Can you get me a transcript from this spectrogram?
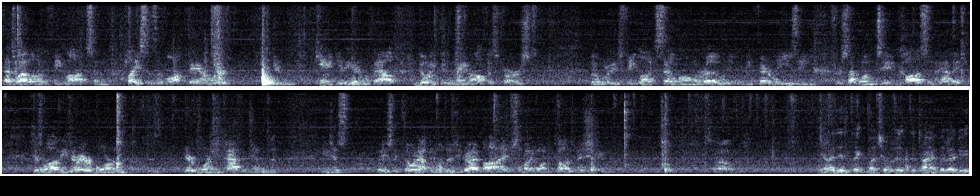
that's why a lot of feedlots and places have locked down where you can't get in without going through the main office first. But where these feedlots settle on the road, it would be fairly easy for someone to cause some havoc, because a lot of these are airborne, airborne pathogens that you just basically throw it out the windows you drive by if somebody wanted to cause an issue. Yeah, I didn't think much of it at the time, but I do,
